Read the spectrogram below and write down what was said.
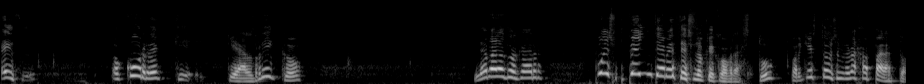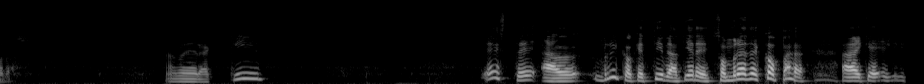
Es- ocurre que, que al rico le van a tocar pues 20 veces lo que cobras tú, porque esto es una rebaja para todos. A ver, aquí. Este, al rico que encima tiene sombrero de copa, que,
